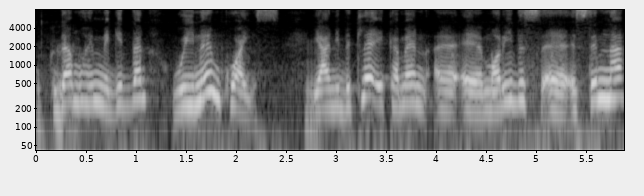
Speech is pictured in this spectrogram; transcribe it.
أوكي. ده مهم جدا وينام كويس. يعني بتلاقي كمان آه، آه، مريض الس- السمنة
